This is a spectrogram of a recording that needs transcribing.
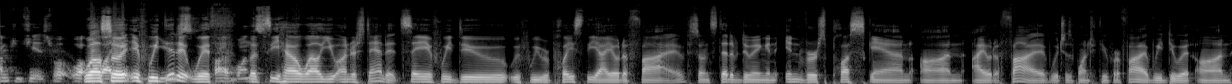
I'm confused. What, what, well, so if we did it with, let's see how well you understand it. Say if we do, if we replace the iota five, so instead of doing an inverse plus scan on iota five, which is one, two, three, four, five, we do it on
